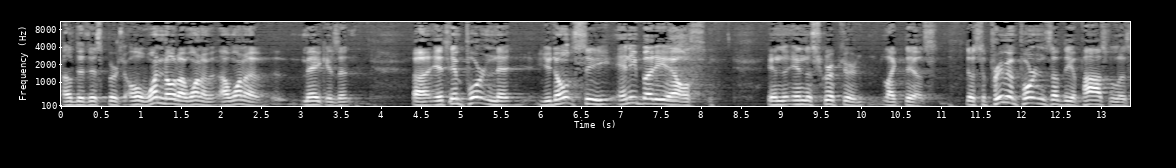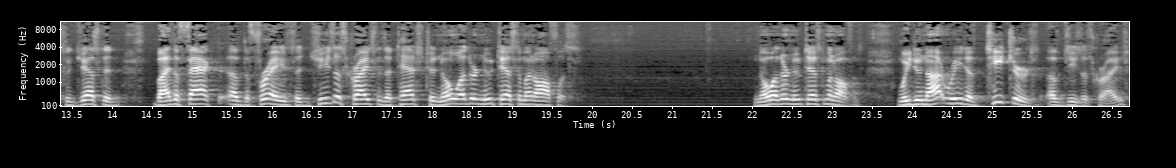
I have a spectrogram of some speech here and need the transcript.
of the dispersion. Oh, one note I want to I want to make is that uh, it's important that you don't see anybody else in the in the scripture like this. The supreme importance of the apostle is suggested by the fact of the phrase that Jesus Christ is attached to no other New Testament office. No other New Testament office. We do not read of teachers of Jesus Christ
